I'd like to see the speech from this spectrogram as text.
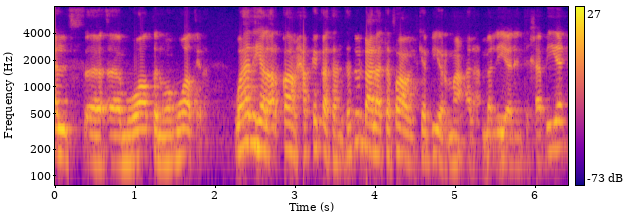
ألف مواطن ومواطنة. وهذه الأرقام حقيقة تدل على تفاعل كبير مع العملية الانتخابية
